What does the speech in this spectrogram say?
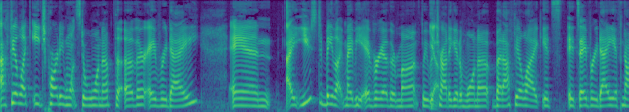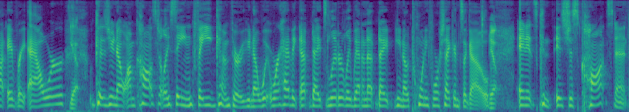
I feel like each party wants to one up the other every day, and it used to be like maybe every other month we would Yep. try to get a one up, but I feel like it's it's every day, if not every hour. Yep. Because you know I'm constantly seeing feed come through. You know we- we're having updates. Literally, we had an update you know 24 seconds ago. Yep. And it's it's just constant.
